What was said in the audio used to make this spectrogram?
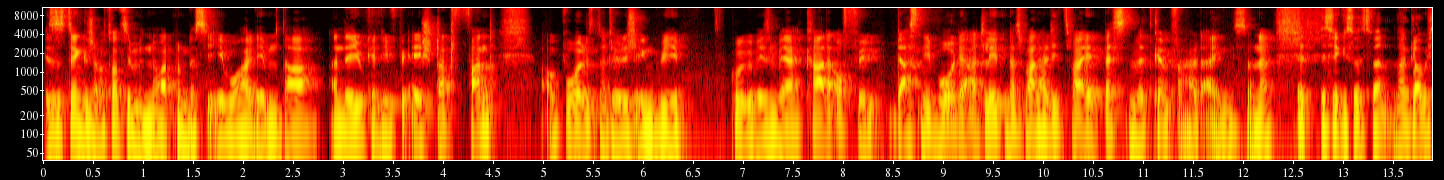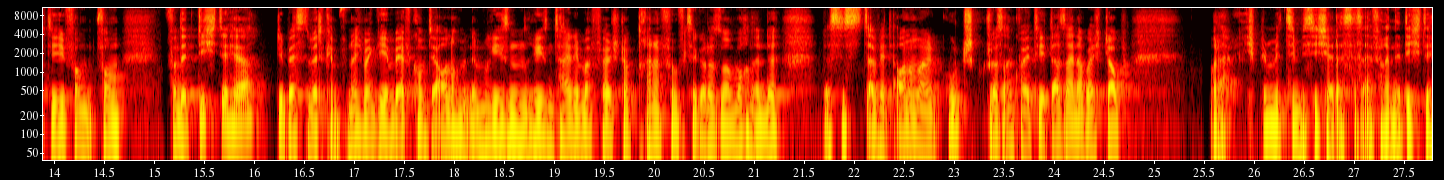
ist es, denke ich, auch trotzdem in Ordnung, dass die Evo halt eben da an der UK DFBA stattfand. Obwohl es natürlich irgendwie cool gewesen wäre, gerade auch für das Niveau der Athleten. Das waren halt die zwei besten Wettkämpfe halt eigentlich so, ne? Das ist wirklich so. Es waren, waren glaube ich, die vom, vom, von der Dichte her die besten Wettkämpfe. Ne? Ich meine, GmbF kommt ja auch noch mit einem riesen, riesen Teilnehmerfeld, ich glaube 350 oder so am Wochenende. Das ist, da wird auch nochmal gut, gut was an Qualität da sein, aber ich glaube, oder ich bin mir ziemlich sicher, dass das einfach in der Dichte,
